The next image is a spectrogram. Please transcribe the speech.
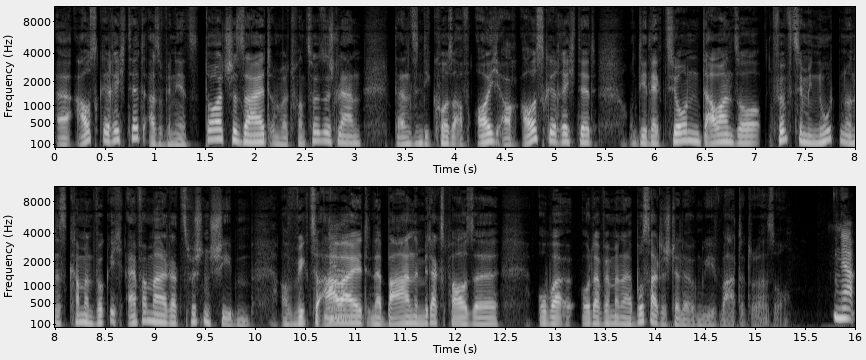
äh, ausgerichtet. Also wenn ihr jetzt Deutsche seid und wollt Französisch lernen, dann sind die Kurse auf euch auch ausgerichtet. Und die Lektionen dauern so 15 Minuten und das kann man wirklich einfach mal dazwischen schieben. Auf dem Weg zur Ja. Arbeit, in der Bahn, in der Mittagspause oder, oder wenn man an der Bushaltestelle irgendwie wartet oder so. Ja,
